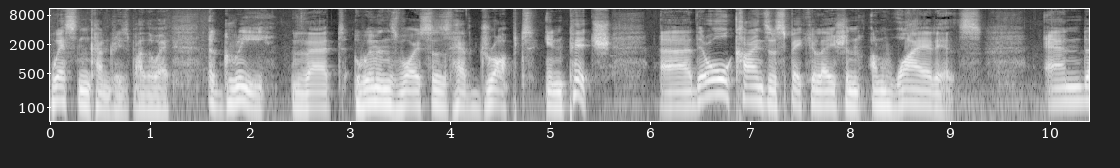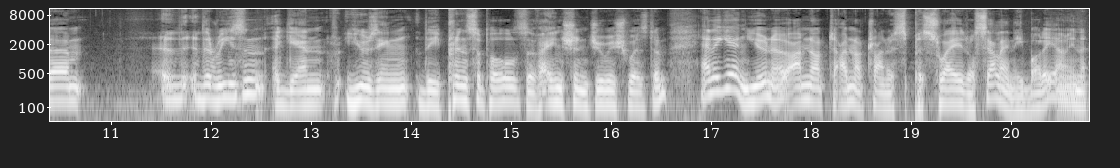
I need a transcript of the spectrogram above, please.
Western countries, by the way, agree that women's voices have dropped in pitch, uh, there are all kinds of speculation on why it is. And um, the reason, again, using the principles of ancient Jewish wisdom, and again, you know, I'm not, I'm not trying to persuade or sell anybody. I mean,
